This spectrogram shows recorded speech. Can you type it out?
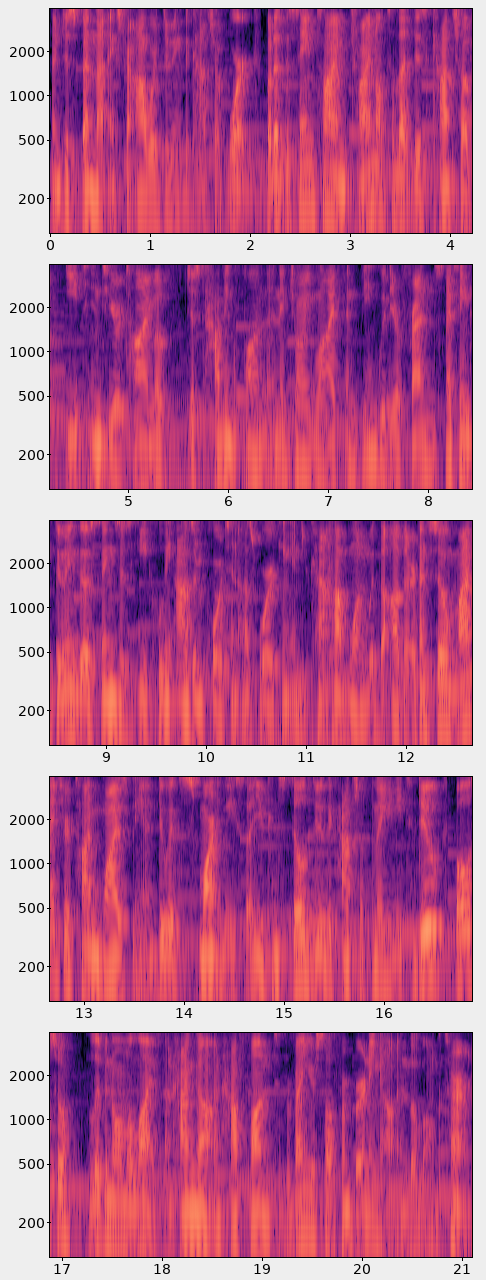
and just spend that extra hour doing the catch-up work. But at the same time, try not to let this catch-up eat into your time of just having fun and enjoying life and being with your friends. I think doing those things is equally as important as working and you can't have one with the other. And so manage your time wisely and do it smartly so that you can still do the catch-up that you need to do, but also live a normal life and hang out and have fun to prevent yourself from burning out in the long term.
